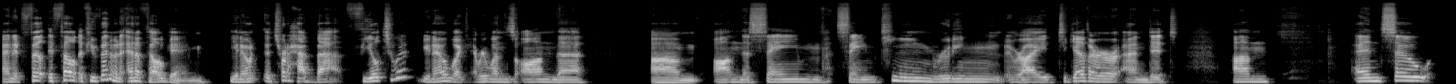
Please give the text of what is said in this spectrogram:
and it felt it felt if you've been to an NFL game, you know, it sort of had that feel to it, you know, like everyone's on the um, on the same same team, rooting right together, and it, um, and so,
